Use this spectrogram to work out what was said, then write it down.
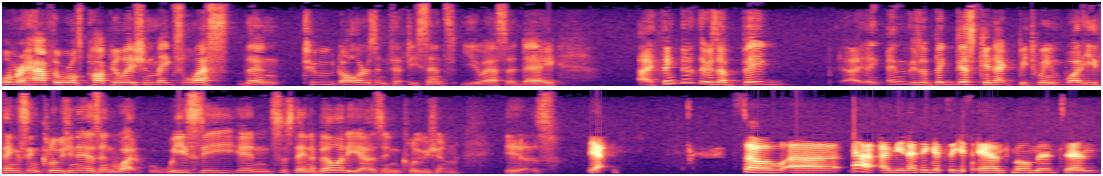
over half the world's population makes less than two dollars and fifty cents U.S. a day. I think that there's a big I think there's a big disconnect between what he thinks inclusion is and what we see in sustainability as inclusion is. Yeah, so uh, yeah, I mean, I think it's a yes and moment, and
